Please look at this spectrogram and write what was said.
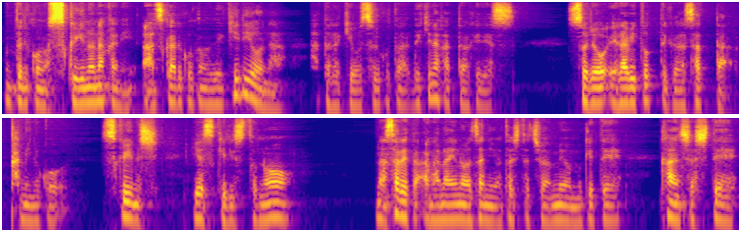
本当にこの救いの中に預かることのできるような働きをすることはできなかったわけです。それを選び取ってくださった神の子、救い主、イエス・キリストのなされた贖いの技に私たちは目を向けて感謝して、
